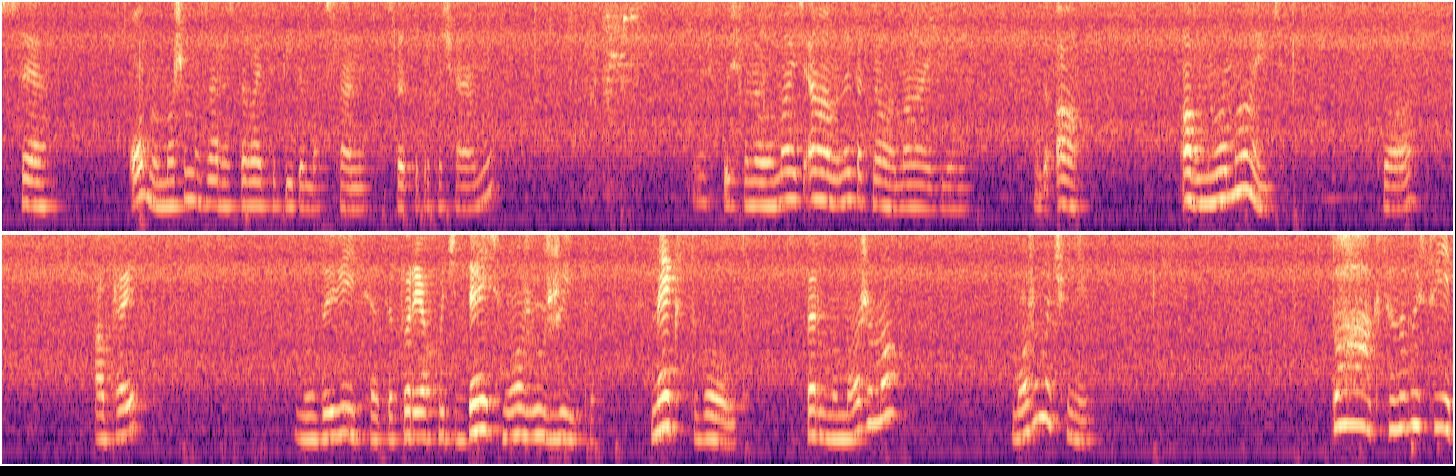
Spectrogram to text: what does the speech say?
Все. О, ми можемо зараз. Давайте підемо самі. Все це прокачаємо. Пусть вони ламають. А, вони так не ламають, блін. А. А, вони ламають. Клас. Апгрейд. Ну дивіться, тепер я хоч десь можу жити. Next World. Тепер ми можемо? Можемо чи ні? Так, це новий світ.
